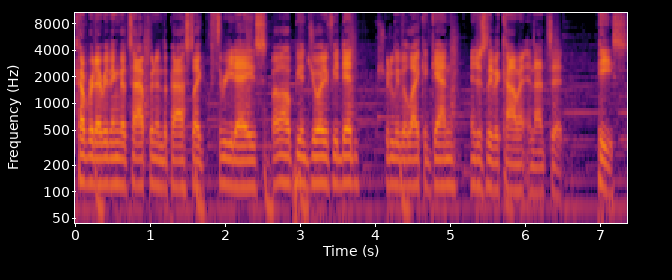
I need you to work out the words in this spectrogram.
covered everything that's happened in the past like three days. Well, I hope you enjoyed. If you did, be sure to leave a like again and just leave a comment and that's it. Peace.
